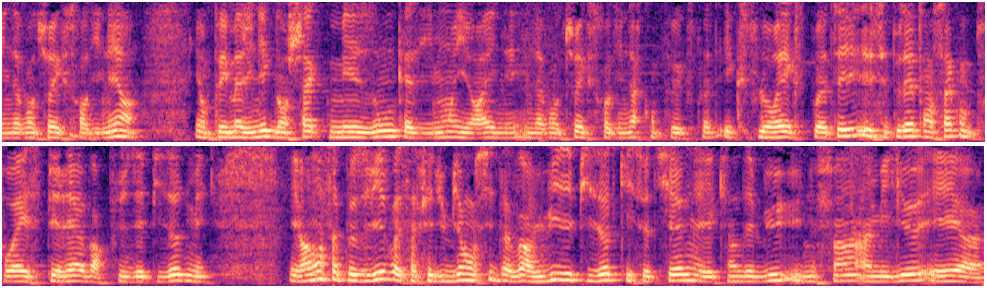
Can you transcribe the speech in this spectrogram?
une aventure extraordinaire. Et on peut imaginer que dans chaque maison, quasiment, il y aura une, aventure extraordinaire qu'on peut explorer, exploiter. Et c'est peut-être en ça qu'on pourrait espérer avoir plus d'épisodes. Mais et vraiment, ça peut se vivre et ça fait du bien aussi d'avoir huit épisodes qui se tiennent avec un début, une fin, un milieu et, euh,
